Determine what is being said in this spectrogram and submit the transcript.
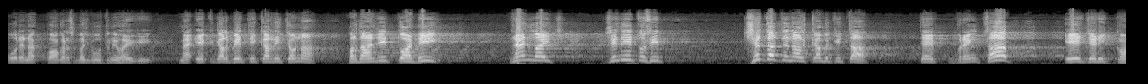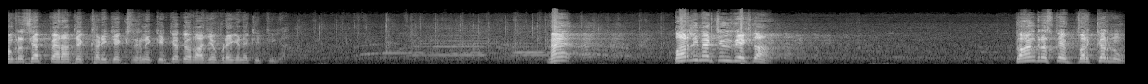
ਉਹਦੇ ਨਾਲ ਕਾਂਗਰਸ ਮਜ਼ਬੂਤ ਨਹੀਂ ਹੋਏਗੀ। ਮੈਂ ਇੱਕ ਗੱਲ ਬੇਨਤੀ ਕਰਨੀ ਚਾਹੁੰਦਾ ਪ੍ਰਧਾਨ ਜੀ, ਤੁਹਾਡੀ ਰਹਿਨਮਾਈ 'ਚ ਜਿੰਨੀ ਤੁਸੀਂ ਸ਼ਿੱਦਤ ਦੇ ਨਾਲ ਕੰਮ ਕੀਤਾ ਤੇ ਵਰਿੰਗ ਸਾਹਿਬ, ਇਹ ਜਿਹੜੀ ਕਾਂਗਰਸ ਹੈ ਪੈਰਾਂ ਤੇ ਖੜੀ ਜੇ ਕਿਸੇ ਨੇ ਕੀਤੀ ਤੇ ਉਹ ਰਾਜੇ ਵੜੇਗੇ ਨੇ ਕੀਤੀ ਆ। ਮੈਂ ਪਾਰਲੀਮੈਂਟ 'ਚ ਵੀ ਵੇਖਦਾ ਕਾਂਗਰਸ ਦੇ ਵਰਕਰ ਨੂੰ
